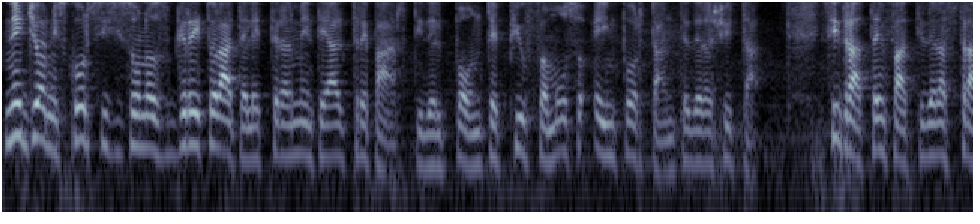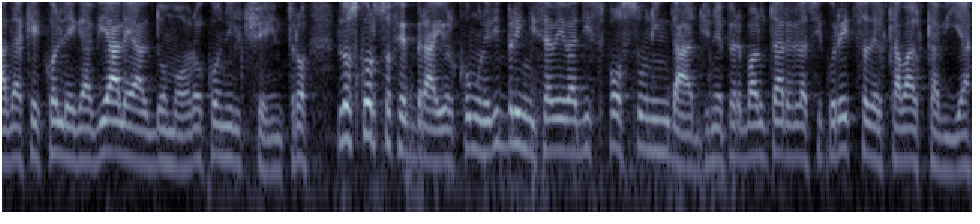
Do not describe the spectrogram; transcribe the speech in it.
Nei giorni scorsi si sono sgretolate letteralmente altre parti del ponte più famoso e importante della città. Si tratta infatti della strada che collega Viale Aldo Moro con il centro. Lo scorso febbraio il comune di Brindisi aveva disposto un'indagine per valutare la sicurezza del cavalcavia,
